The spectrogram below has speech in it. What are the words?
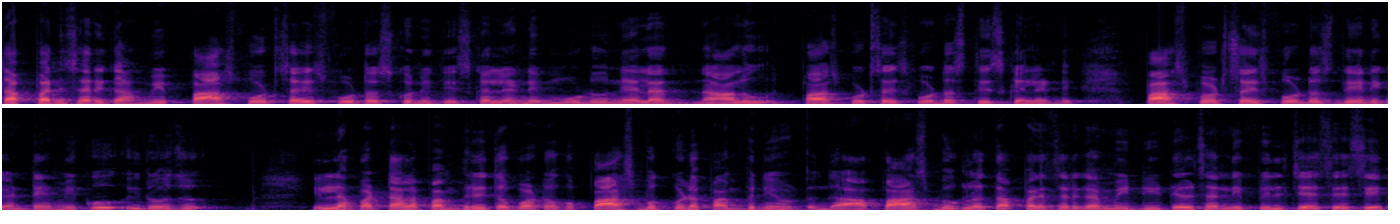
తప్పనిసరిగా మీ పాస్పోర్ట్ సైజ్ ఫొటోస్ కొన్ని తీసుకెళ్ళండి. మూడు నెల నాలుగు పాస్పోర్ట్ సైజ్ ఫొటోస్ తీసుకెళ్ళండి. పాస్పోర్ట్ సైజ్ ఫొటోస్ దేనికంటే మీకు ఈరోజు ఇళ్ళ పట్టాల పంపిణీతో పాటు ఒక పాస్బుక్ కూడా పంపిణీ ఉంటుంది. ఆ పాస్బుక్లో తప్పనిసరిగా మీ డీటెయిల్స్ అన్ని ఫిల్ చేసేసి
